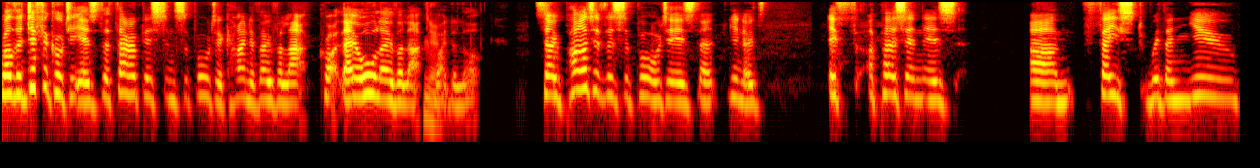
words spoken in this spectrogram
well, the difficulty is the therapist and supporter kind of overlap quite, they all overlap yeah. quite a lot. So part of the support is that, you know, if a person is um, faced with a new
